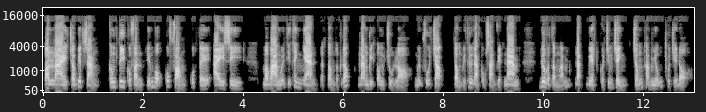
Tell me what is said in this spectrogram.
online cho biết rằng công ty cổ phần tiến bộ quốc phòng quốc tế IEC mà bà Nguyễn Thị Thanh Nhàn là tổng giám đốc đang bị ông chủ lò Nguyễn Phú Trọng, Tổng bí thư Đảng Cộng sản Việt Nam đưa vào tầm ngắm đặc biệt của chương trình chống tham nhũng của chế độ.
